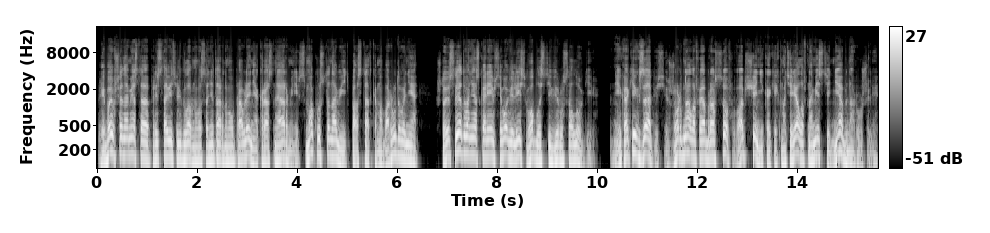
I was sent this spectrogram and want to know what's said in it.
Прибывший на место представитель Главного санитарного управления Красной Армии смог установить по остаткам оборудования, что исследования, скорее всего, велись в области вирусологии. Никаких записей, журналов и образцов, вообще никаких материалов на месте не обнаружили.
